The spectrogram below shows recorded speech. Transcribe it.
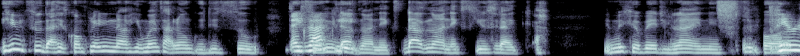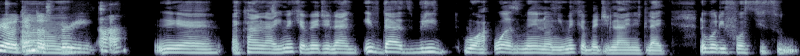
him too that he's complaining now, he went along with it. So Exactly. me, that's not an ex- that's not an excuse. Like ah, you make your bed, you lie in it. But, Period. End of um, story. Uh, Yeah, I can't lie. You make your bed, you lie. in- If that's really what what's going on, you make your bed, you lie in it. Like nobody forced you to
